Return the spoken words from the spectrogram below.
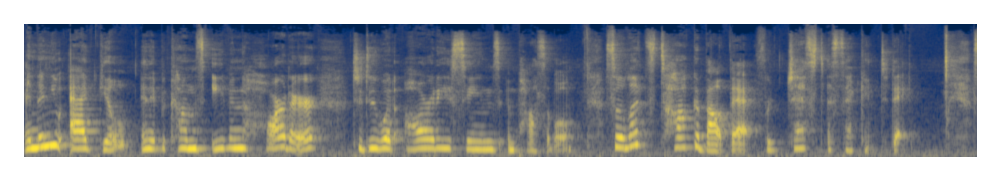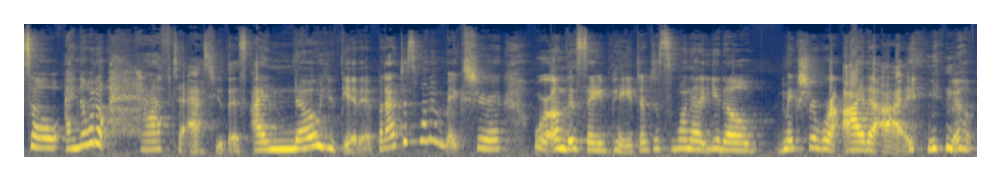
And then you add guilt, and it becomes even harder to do what already seems impossible. So let's talk about that for just a second today. So I know I don't have to ask you this. I know you get it, but I just want to make sure we're on the same page. I just want to, you know, make sure we're eye to eye, you know,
